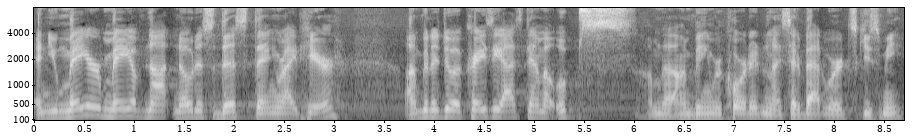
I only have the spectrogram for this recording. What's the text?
and you may or may have not noticed this thing right here. I'm going to do a crazy ass demo. Oops, I'm, not, I'm being recorded and I said a bad word, excuse me.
